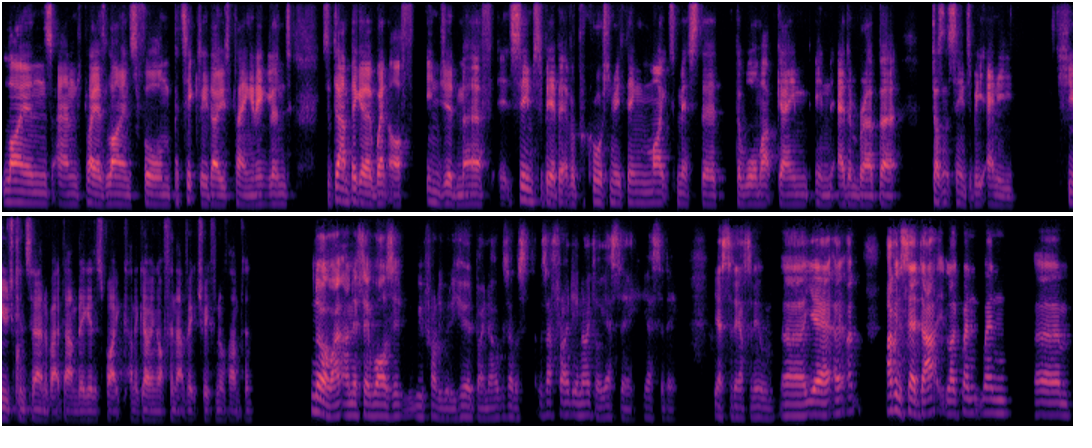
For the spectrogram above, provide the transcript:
Lions and players Lions form, particularly those playing in England. So Dan Biggar went off injured Murph. It seems to be a bit of a precautionary thing. Might miss the the warm up game in Edinburgh, but doesn't seem to be any huge concern about Dan Biggar, despite kind of going off in that victory for Northampton. No, and if there was, it, we probably would have heard by now because that was was that Friday night or yesterday? Yesterday, yesterday afternoon. Uh, yeah. I, I, having said that, like when when um,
